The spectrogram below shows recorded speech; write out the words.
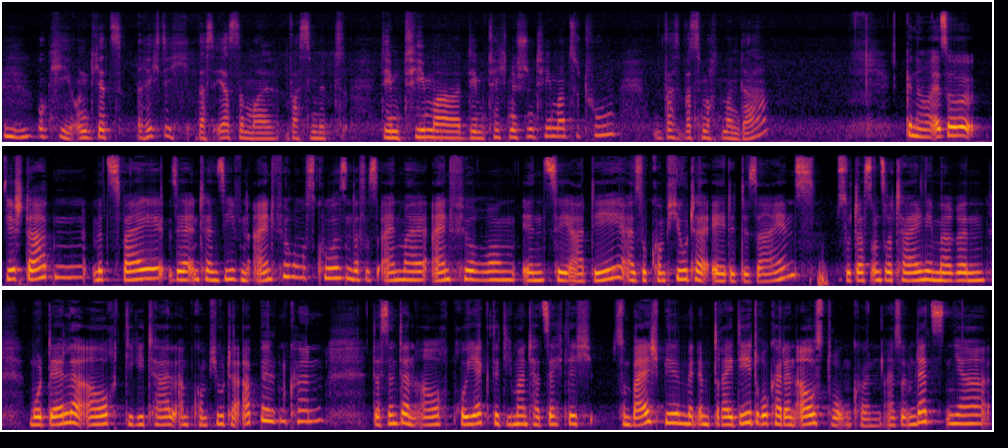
Mhm. Okay, und jetzt richtig das erste Mal was mit dem Thema, dem technischen Thema zu tun. Was, was macht man da? Genau, also wir starten mit zwei sehr intensiven Einführungskursen. Das ist einmal Einführung in CAD, also Computer Aided Designs, sodass unsere Teilnehmerinnen Modelle auch digital am Computer abbilden können. Das sind dann auch Projekte, die man tatsächlich zum Beispiel mit einem 3D-Drucker dann ausdrucken können. Also im letzten Jahr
